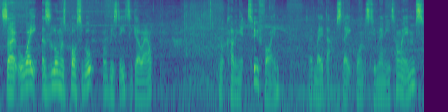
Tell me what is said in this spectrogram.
So we'll wait as long as possible, obviously, to go out. Not cutting it too fine. So I've made that mistake once too many times.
